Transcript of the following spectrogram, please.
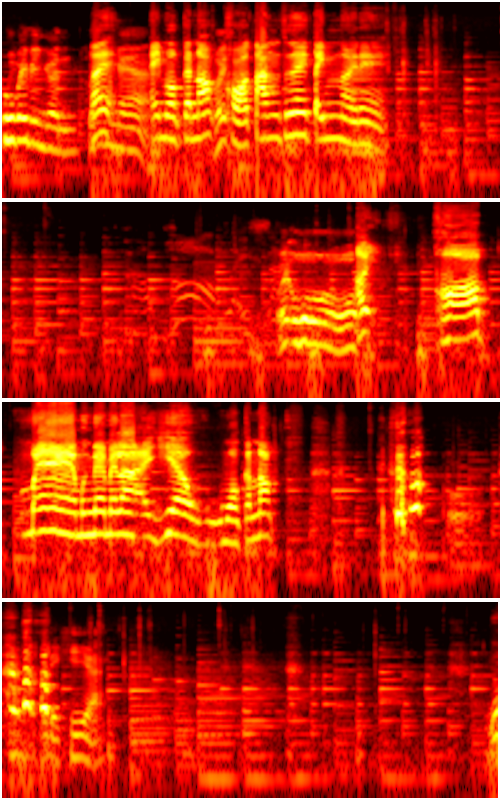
กูไม่มีเงินเฮ้ยทำไงอะไอหมวกกันน็อกเฮ้ยขอตังค์ซื้อไอติมหน่อยดิ เฮ้ยโอ้โหเอ้ย ขอแม่มึงได้ไหมล่ะไอเหี้ยหมวกกันน็อกโอ้เด็กเฮียกู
